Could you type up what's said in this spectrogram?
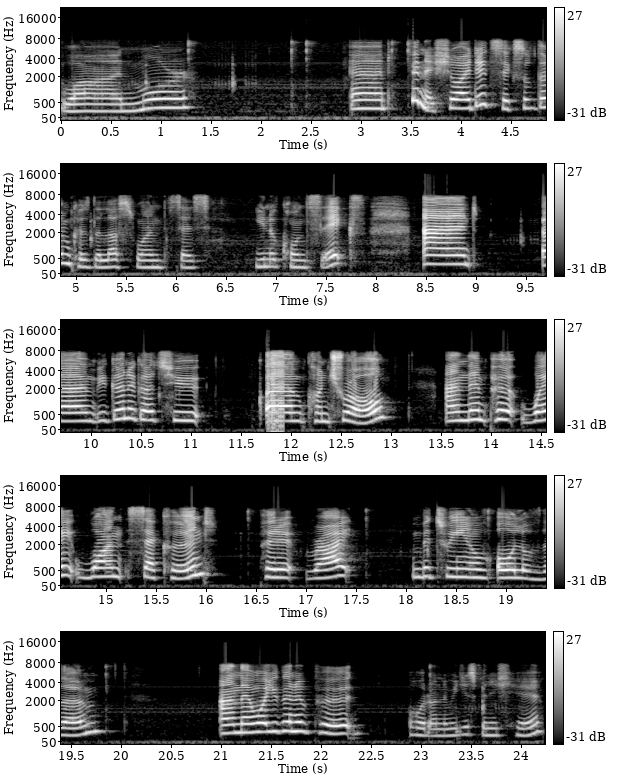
one more. And finish. So I did six of them because the last one says unicorn six. And um, you're gonna go to um, control and then put wait one second. Put it right in between of all of them. And then what you're gonna put hold on let me just finish here.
